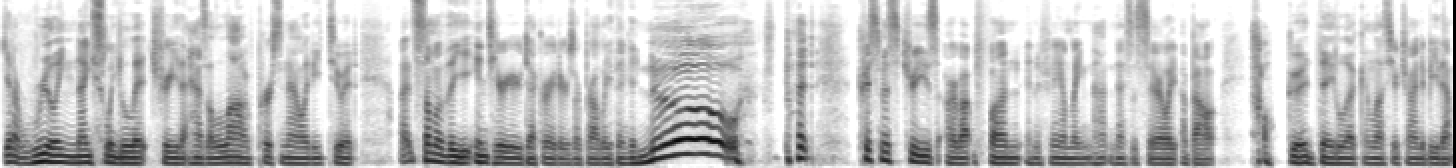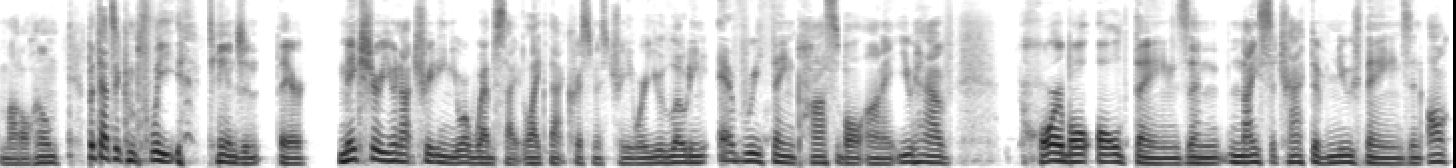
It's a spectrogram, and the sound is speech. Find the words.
Get a really nicely lit tree that has a lot of personality to it. Uh, some of the interior decorators are probably thinking, no, but Christmas trees are about fun and family, not necessarily about how good they look, unless you're trying to be that model home. But that's a complete tangent there. Make sure you're not treating your website like that Christmas tree where you're loading everything possible on it. You have horrible old things and nice, attractive new things and all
